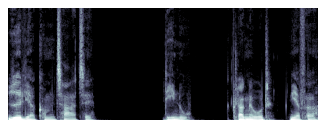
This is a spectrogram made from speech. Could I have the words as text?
yderligere kommentar til lige nu. Klokken er 8.49.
